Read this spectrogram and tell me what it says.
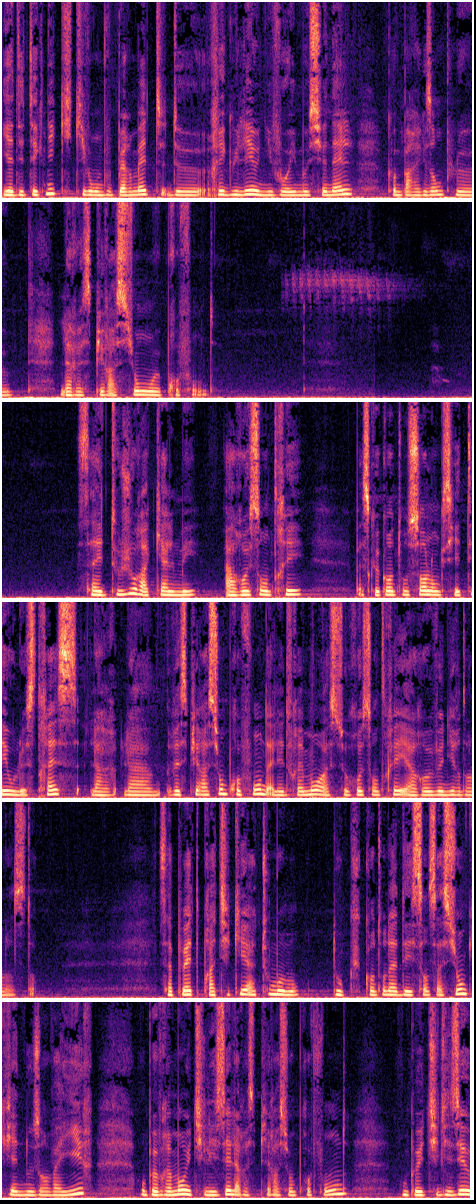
il y a des techniques qui vont vous permettre de réguler au niveau émotionnel, comme par exemple la respiration profonde. Ça aide toujours à calmer, à recentrer, parce que quand on sent l'anxiété ou le stress, la, respiration profonde, elle aide vraiment à se recentrer et à revenir dans l'instant. Ça peut être pratiqué à tout moment. Donc quand on a des sensations qui viennent nous envahir, on peut vraiment utiliser la respiration profonde. On peut utiliser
